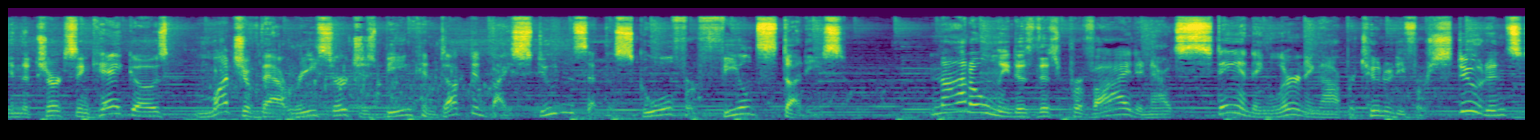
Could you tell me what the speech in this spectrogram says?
In the Turks and Caicos, much of that research is being conducted by students at the School for Field Studies. Not only does this provide an outstanding learning opportunity for students,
